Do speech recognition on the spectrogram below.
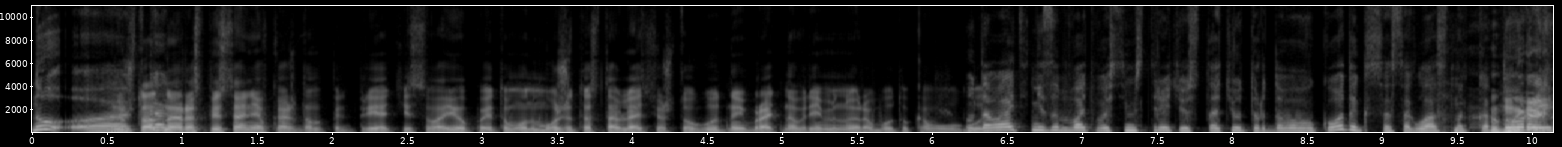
ну, э, ну штатное как... расписание в каждом предприятии свое, поэтому он может оставлять все, что угодно и брать на временную работу кого ну, угодно. Ну, давайте не забывать 83-ю статью Трудового кодекса, согласно которой,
